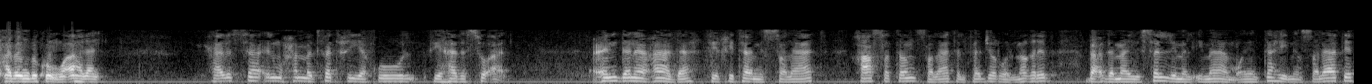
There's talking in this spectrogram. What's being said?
مرحبا بكم وأهلا. هذا السائل محمد فتحي يقول في هذا السؤال عندنا عادة في ختام الصلاة خاصة صلاة الفجر والمغرب بعدما يسلم الإمام وينتهي من صلاته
